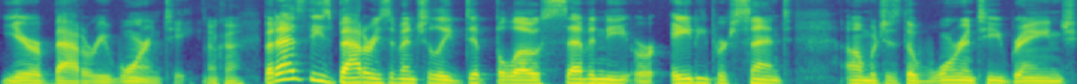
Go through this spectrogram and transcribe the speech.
year battery warranty. Okay. But as these batteries eventually dip below 70 or 80%, um, which is the warranty range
